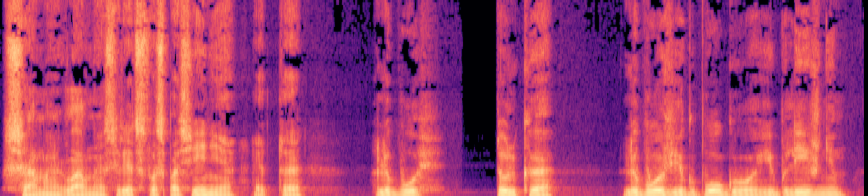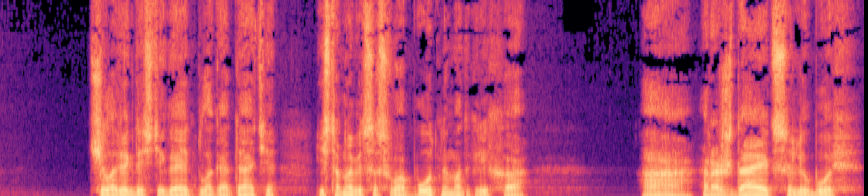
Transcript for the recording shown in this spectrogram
Самое главное средство спасения — это любовь. Только любовью к Богу и ближним человек достигает благодати — и становится свободным от греха, а рождается любовь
